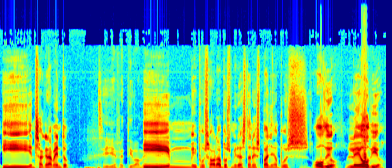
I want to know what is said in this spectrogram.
Y en Sacramento. Sí, efectivamente. Y, mm, y pues ahora, pues mira, está en España. Pues odio, le odio.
